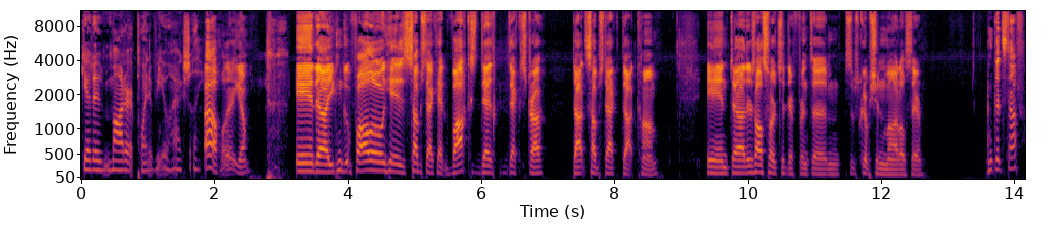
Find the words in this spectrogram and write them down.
get a moderate point of view, actually. Oh, well, there you go. and uh, you can follow his Substack at voxdextra.substack.com. And uh, there's all sorts of different um, subscription models there. And good stuff.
